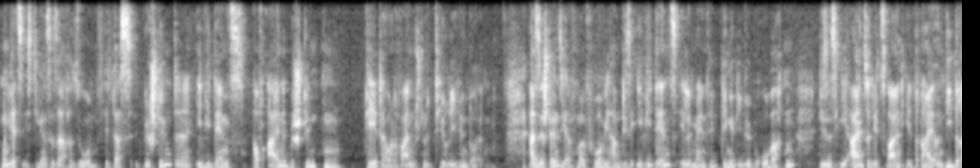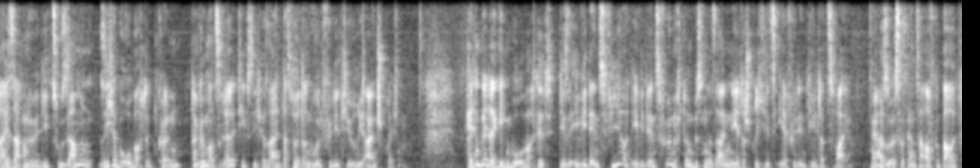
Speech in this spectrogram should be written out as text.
Und jetzt ist die ganze Sache so, dass bestimmte Evidenz auf einen bestimmten Täter oder auf eine bestimmte Theorie hindeuten. Also Sie stellen sich einfach mal vor, wir haben diese Evidenzelemente, die Dinge, die wir beobachten, dieses E1 und E2 und E3 und die drei Sachen, wenn wir die zusammen sicher beobachtet können, dann können wir uns relativ sicher sein, das wird dann wohl für die Theorie einsprechen. Hätten wir dagegen beobachtet diese Evidenz 4 und Evidenz 5, dann müssen wir sagen, nee, das spricht jetzt eher für den Täter 2. Ja, so ist das Ganze aufgebaut.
